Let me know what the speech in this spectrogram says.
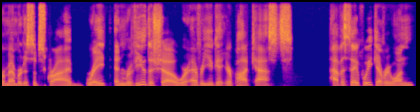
Remember to subscribe, rate, and review the show wherever you get your podcasts. Have a safe week, everyone.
